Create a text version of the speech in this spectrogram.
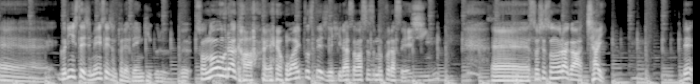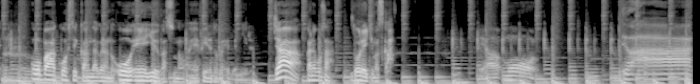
えー、グリーンステージ、メインステージの鳥は電気グループ。その裏が、えーホワイトステージで平沢進プラスエジン。えー、そしてその裏がチャイ。で、オーバーアコースティックアンダーグラウンド OAU がその、えーフィールドオブヘブンにいる。じゃあ、金子さん、どれいきますか？いや、もう、うわ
